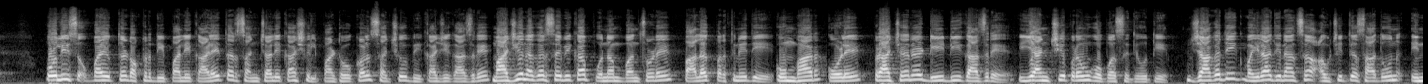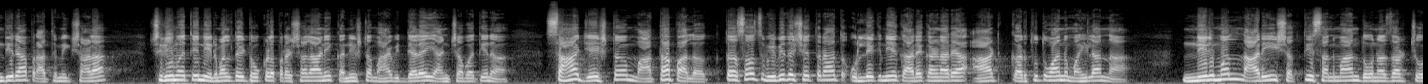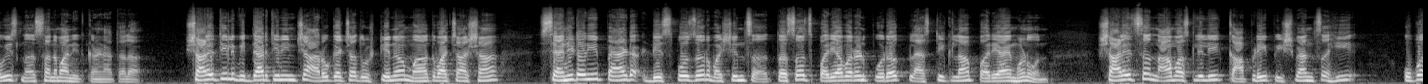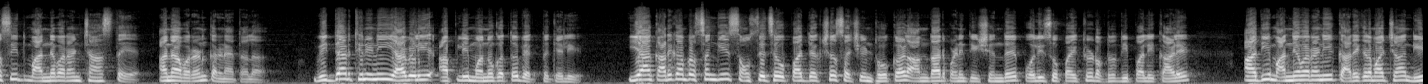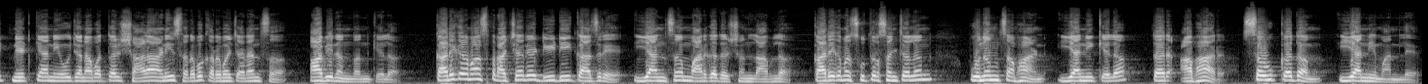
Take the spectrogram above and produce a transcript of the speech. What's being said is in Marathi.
पोलीस उपायुक्त डॉक्टर दीपाली काळे तर संचालिका शिल्पा ठोकळ सचिव भिकाजी गाजरे माजी नगरसेविका पूनम बनसोडे पालक प्रतिनिधी कुंभार कोळे प्राचार्य डी डी गाजरे यांची प्रमुख उपस्थिती होती. जागतिक महिला दिनाचं औचित्य साधून इंदिरा प्राथमिक शाळा श्रीमती निर्मलताई ठोकळ प्रशाला आणि कनिष्ठ महाविद्यालय यांच्या वतीनं सहा ज्येष्ठ माता पालक तसंच विविध क्षेत्रात उल्लेखनीय कार्य करणाऱ्या आठ कर्तृत्वान महिलांना निर्मल नारी शक्ती सन्मान दोन हजार चोवीसनं सन्मानित करण्यात आलं. शाळेतील विद्यार्थिनींच्या आरोग्याच्या दृष्टीनं महत्त्वाच्या अशा सॅनिटरी पॅड डिस्पोजर मशीनचं तसंच पर्यावरणपूरक प्लॅस्टिकला पर्याय म्हणून शाळेचं नाव असलेली कापडी पिशव्यांचंही उपस्थित मान्यवरांच्या हस्ते अनावरण करण्यात आलं. विद्यार्थिनींनी यावेळी आपली मनोगत व्यक्त केली. या कार्यक्रमप्रसंगी संस्थेचे उपाध्यक्ष सचिन ठोकळ आमदार प्रणिती शिंदे पोलीस उपायुक्त डॉक्टर दीपाली काळे आदी मान्यवरांनी कार्यक्रमाच्या नीटनेटक्या नियोजनाबद्दल शाळा आणि सर्व कर्मचाऱ्यांचं अभिनंदन केलं. कार्यक्रमास प्राचार्य डी डी गाजरे यांचं मार्गदर्शन लाभलं. कार्यक्रमात सूत्रसंचालन पूनम चव्हाण यांनी केलं. तर आभार सौ कदम यांनी मानले.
